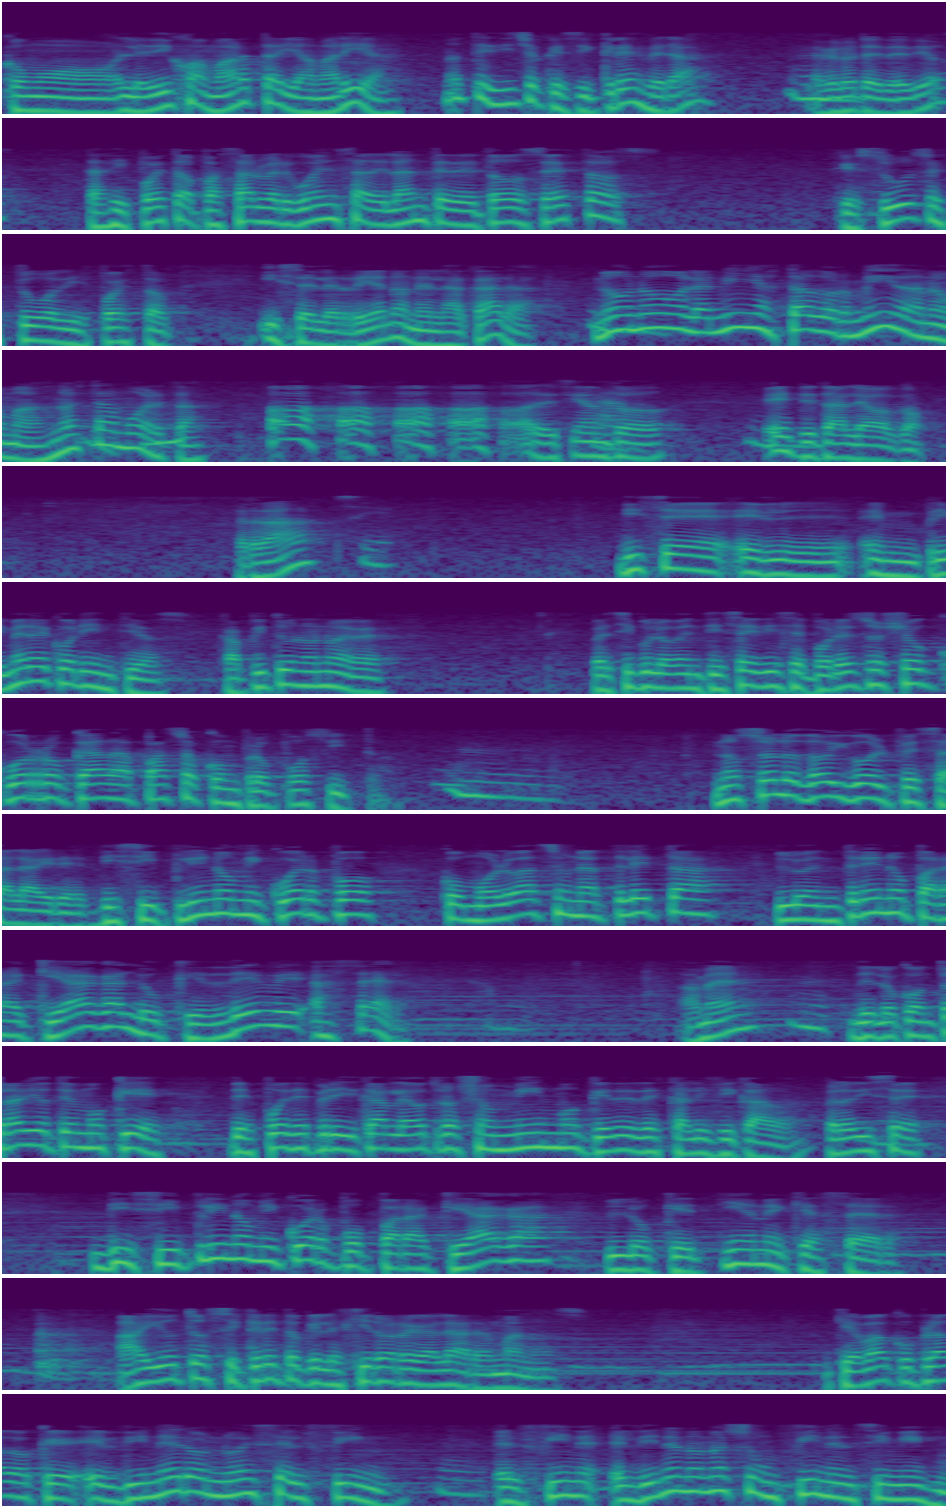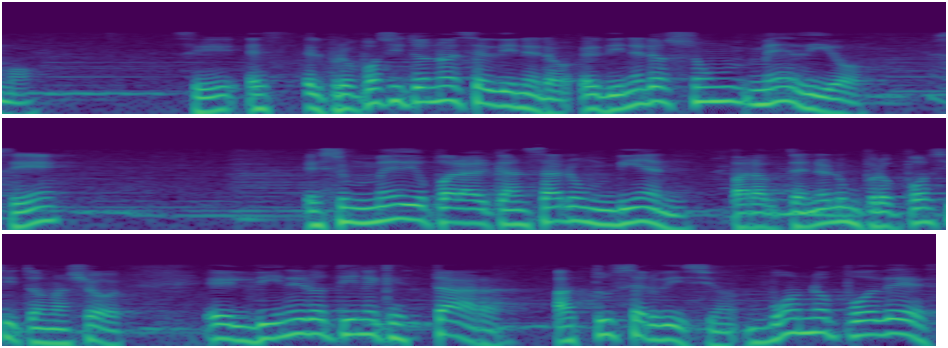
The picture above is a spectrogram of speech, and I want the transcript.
Como le dijo a Marta y a María, ¿no te he dicho que si crees verás la mm. gloria de Dios? ¿Estás dispuesto a pasar vergüenza delante de todos estos? Jesús estuvo dispuesto y se le rieron en la cara. No, no, la niña está dormida nomás, no está muerta. Decían todos. Este está loco. ¿Verdad? Sí. Dice el, en 1 Corintios, capítulo 9, versículo 26, dice, por eso yo corro cada paso con propósito. Mm. No solo doy golpes al aire, disciplino mi cuerpo como lo hace un atleta, lo entreno para que haga lo que debe hacer. Amén. Mm. De lo contrario temo que después de predicarle a otro yo mismo quede descalificado. Pero dice, disciplino mi cuerpo para que haga lo que tiene que hacer. Hay otro secreto que les quiero regalar, hermanos, que va acoplado a que el dinero no es el fin. Mm. El, fin, el dinero no es un fin en sí mismo. ¿sí? Es, el propósito no es el dinero, el dinero es un medio. ¿sí? es un medio para alcanzar un bien, para obtener un propósito mayor. El dinero tiene que estar a tu servicio. Vos no podés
